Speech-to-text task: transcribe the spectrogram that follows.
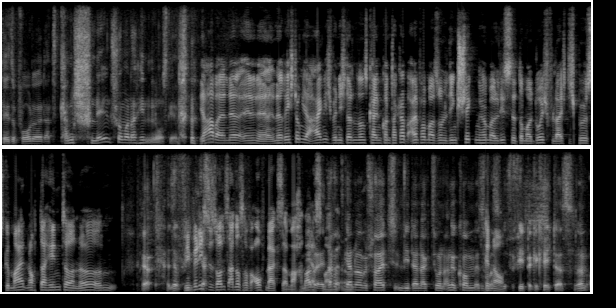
Der Isopode, das kann schnell schon mal nach hinten losgehen. Ja, aber in der, in, der, in der Richtung ja eigentlich, wenn ich dann sonst keinen Kontakt habe, einfach mal so einen Link schicken, hör mal, liest das doch mal durch, vielleicht nicht böse gemeint noch dahinter. Ne? Ähm, ja, also Wie will ich sie sonst anders darauf aufmerksam machen? Manuel, sag uns ne? gerne mal Bescheid, wie deine Aktion angekommen ist, Genau. was du für Feedback gekriegt hast. Ne? Ob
